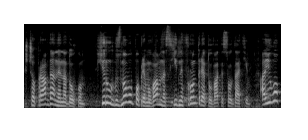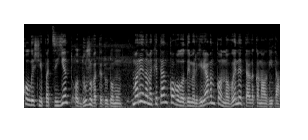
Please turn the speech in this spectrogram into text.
Щоправда, ненадовго. Хірург знову попрямував на східний фронт рятувати солдатів, а його колишній пацієнт одужувати додому. Марина Микитенко, Володимир Гірявенко. Новини телеканал Віта.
